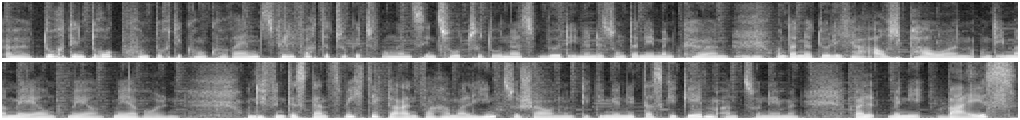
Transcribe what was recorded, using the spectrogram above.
äh, durch den Druck und durch die Konkurrenz vielfach dazu gezwungen sind, so zu tun, als würde ihnen das Unternehmen gehören und dann natürlich auch auspowern und immer mehr und mehr und mehr wollen. Und ich finde es ganz wichtig, da einfach einmal hinzuschauen und die Dinge nicht als gegeben anzunehmen, weil wenn ich weiß,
